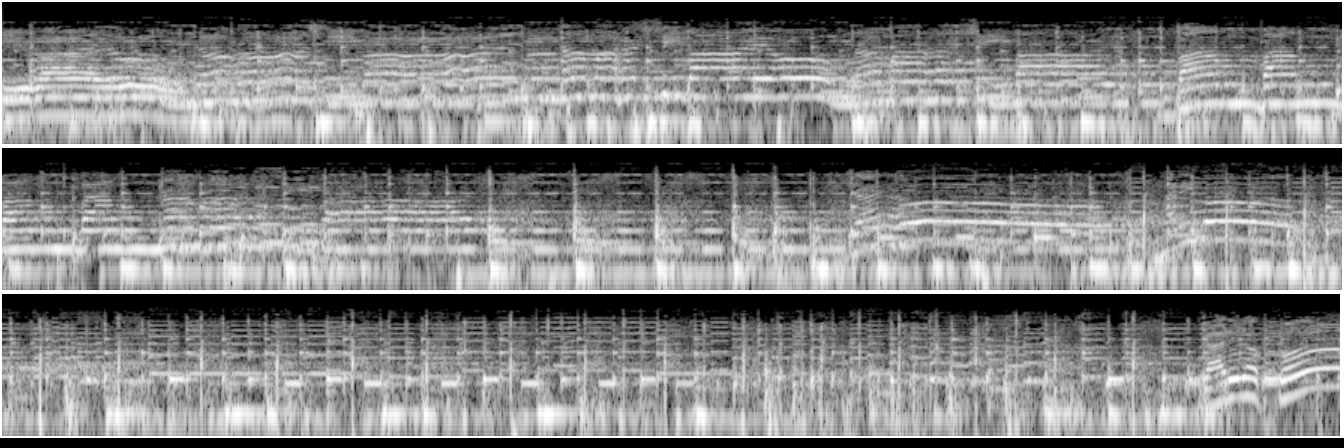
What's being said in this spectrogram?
शिवाय ओम नमः शिवाय नमः शिवाय ओम नमः गाड़ी रखो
